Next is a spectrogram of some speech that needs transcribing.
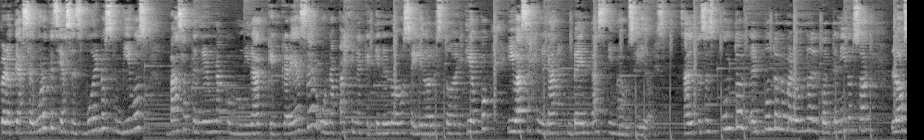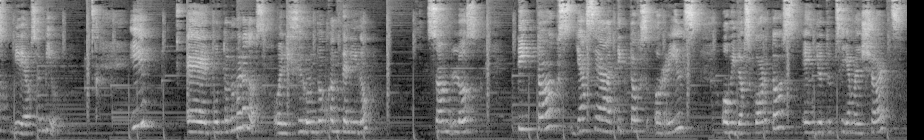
Pero te aseguro que si haces buenos en vivos, vas a tener una comunidad que crece, una página que tiene nuevos seguidores todo el tiempo y vas a generar ventas y nuevos seguidores. Entonces, el punto número uno del contenido son los videos en vivo. Y el punto número dos, o el segundo contenido, son los TikToks, ya sea TikToks o Reels o videos cortos, en YouTube se llaman Shorts,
